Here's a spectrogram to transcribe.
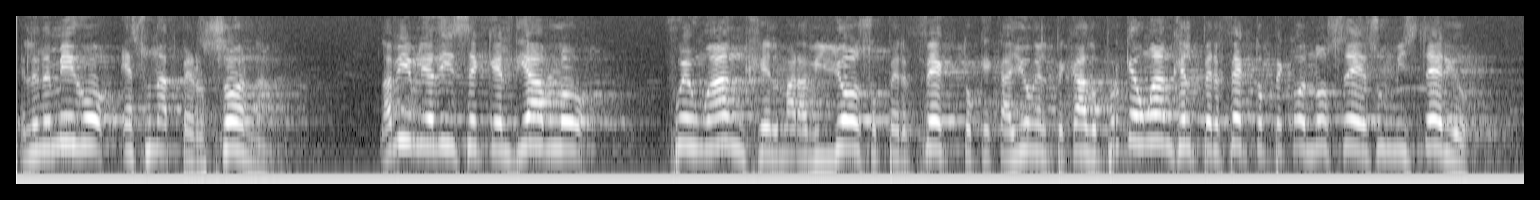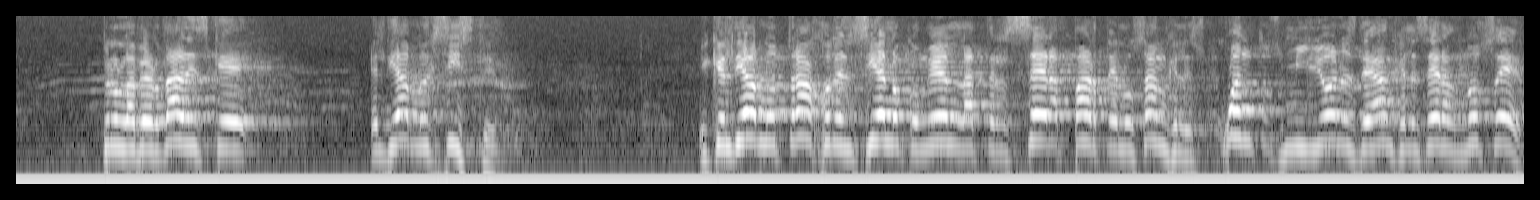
El enemigo es una persona. La Biblia dice que el diablo fue un ángel maravilloso, perfecto, que cayó en el pecado. ¿Por qué un ángel perfecto pecó? No sé, es un misterio. Pero la verdad es que el diablo existe. Y que el diablo trajo del cielo con él la tercera parte de los ángeles. ¿Cuántos millones de ángeles eran? No sé.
